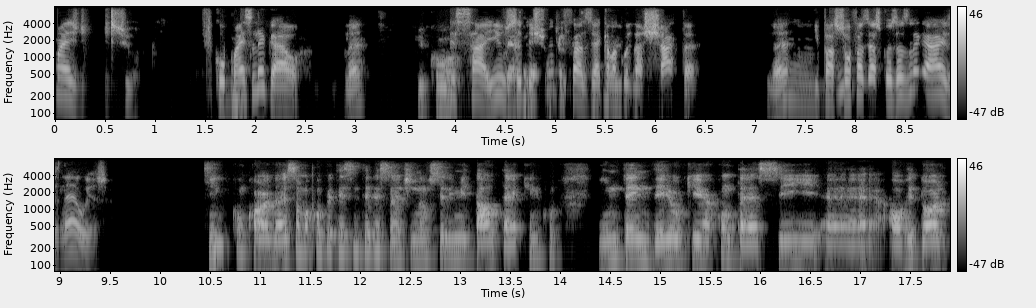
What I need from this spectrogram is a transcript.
mais difícil, ficou mais legal, né? Ficou... Você saiu, você deixou de fazer aquela coisa chata, né? E passou a fazer as coisas legais, né, Wilson? Sim, concordo. Essa é uma competência interessante, não se limitar ao técnico e entender o que acontece é, ao redor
